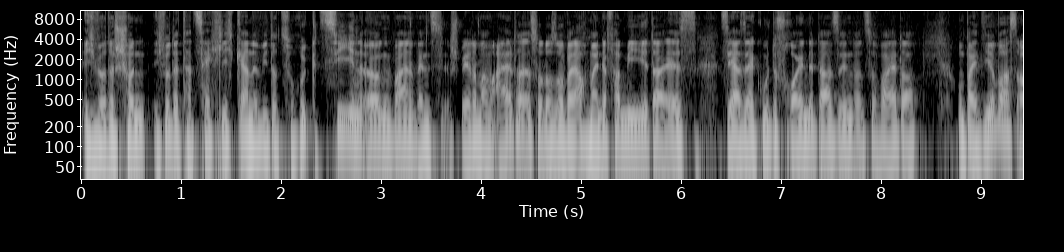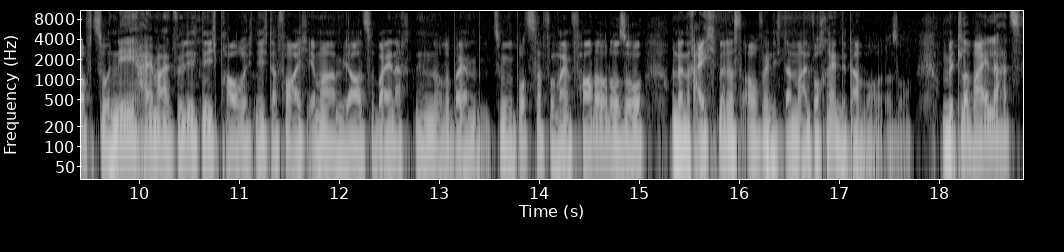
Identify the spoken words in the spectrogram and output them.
ich würde schon, ich würde tatsächlich gerne wieder zurückziehen irgendwann, wenn es später mal im Alter ist oder so, weil auch meine Familie da ist, sehr, sehr gute Freunde da sind und so weiter. Und bei dir war es oft so, nee, Heimat will ich nicht, brauche ich nicht, da fahre ich immer im Jahr zu Weihnachten hin oder beim, zum Geburtstag von meinem Vater oder so und dann reicht mir das auch, wenn ich dann mal ein Wochenende da war oder so. Und mittlerweile hat es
